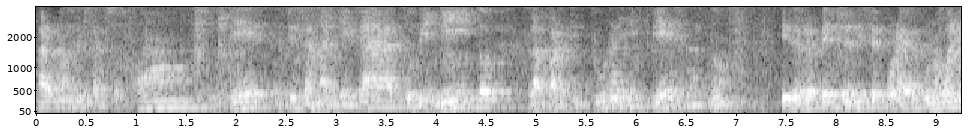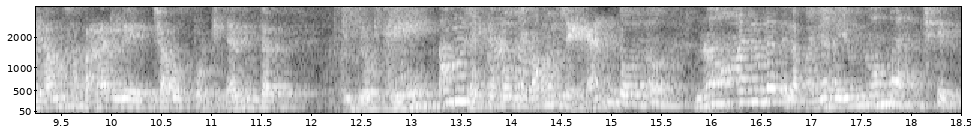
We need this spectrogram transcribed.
armas el saxofón, empiezas, empiezan a llegar, tu vinito, la partitura y empiezas, ¿no? Y de repente dice por ahí alguno, bueno, ya vamos a pararle, chavos, porque ya es bien tarde. Y yo, ¿qué? Vamos O sea, ¿cómo llegando. que vamos llegando, ¿no? No, es una de la mañana. Y yo, no manches.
